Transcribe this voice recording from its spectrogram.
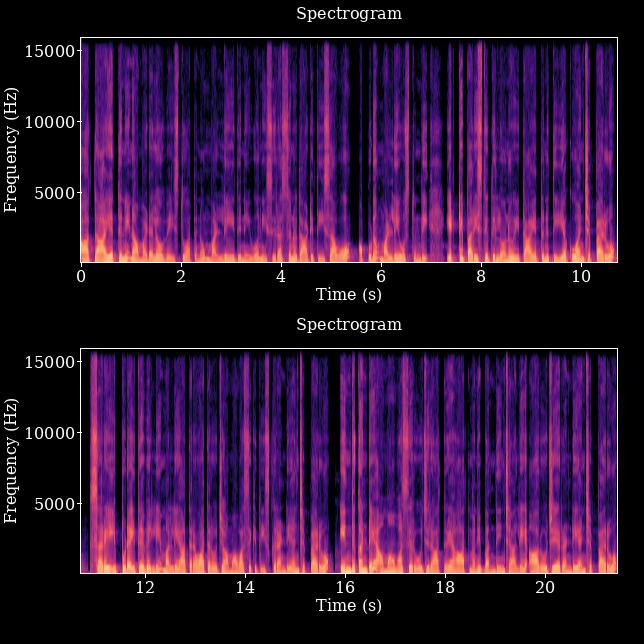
ఆ తాయెత్తుని నా మెడలో వేస్తూ అతను మళ్ళీ ఇది నీవు నీ శిరస్సును దాటి తీసావో అప్పుడు మళ్ళీ వస్తుంది. ఎట్టి పరిస్థితుల్లోనూ ఈ తాయెత్తుని తీయకు అని చెప్పారు. సరే ఇప్పుడైతే వెళ్ళి మళ్ళీ ఆ తర్వాత రోజు అమావాస్యకి తీసుకురండి అని చెప్పారు. ఎందుకంటే అమావాస్య రోజు రాత్రే ఆత్మని బంధించాలి ఆ రోజే రండి అని చెప్పారు.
